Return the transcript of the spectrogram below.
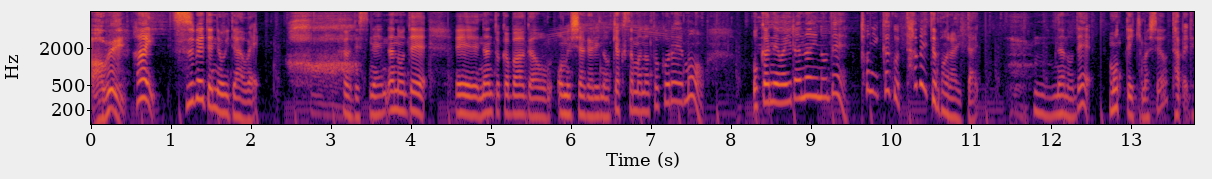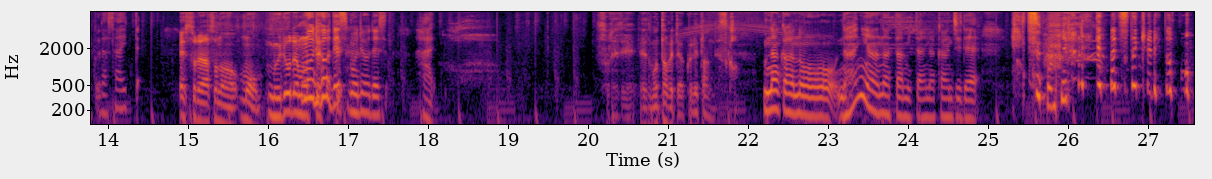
アウェイ。はい。全てにおいてアウェイ。はそうですね。なので、えーなんとかバーガーをお召し上がりのお客様のところへもお金はいらないのでとにかく食べてもらいたい。うん、なので持っていきましたよ。食べてくださいって。えそれはそのもう無料で持ってって？無料です。無料です。はい。それでえもう食べてはくれたんですか？なんかあの何あなたみたいな感じでいつも見られてましたけれども。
